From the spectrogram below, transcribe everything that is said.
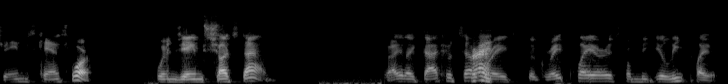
James can't score? When James shuts down? Right? Like, that's what Right. separates the great players from the elite players.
